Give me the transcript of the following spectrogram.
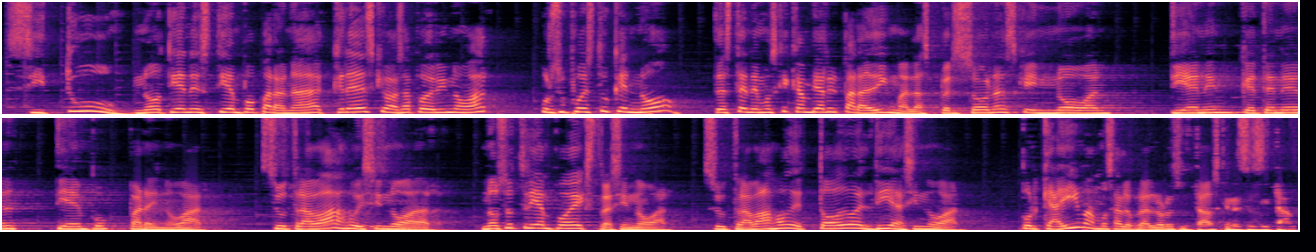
Si tú no tienes tiempo para nada, ¿crees que vas a poder innovar? Por supuesto que no. Entonces tenemos que cambiar el paradigma. Las personas que innovan tienen que tener tiempo para innovar. Su trabajo es innovar. No su tiempo extra es innovar. Su trabajo de todo el día es innovar. Porque ahí vamos a lograr los resultados que necesitamos.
